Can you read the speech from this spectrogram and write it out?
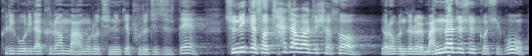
그리고 우리가 그러한 마음으로 주님께 부르짖을 때 주님께서 찾아와 주셔서 여러분들을 만나 주실 것이고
